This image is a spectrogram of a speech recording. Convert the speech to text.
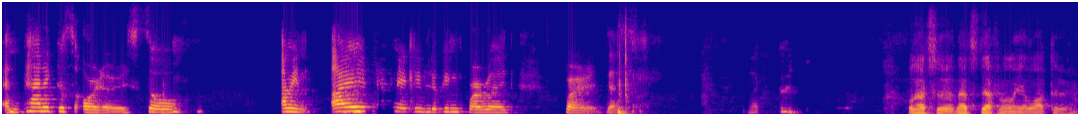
and panic disorders. So, I mean, I mm-hmm. definitely looking forward for this. Well, that's a, that's definitely a lot to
